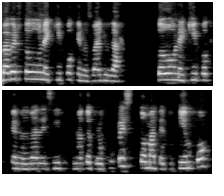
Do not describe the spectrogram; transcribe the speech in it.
va a haber todo un equipo que nos va a ayudar, todo un equipo que nos va a decir, no te preocupes, tómate tu tiempo,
